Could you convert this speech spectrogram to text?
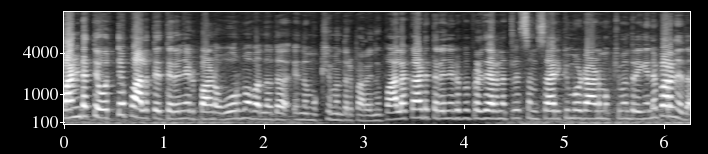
പണ്ടത്തെ ഒറ്റപ്പാലത്തെ തെരഞ്ഞെടുപ്പാണ് ഓർമ്മ വന്നത് എന്ന് മുഖ്യമന്ത്രി പറയുന്നു. പാലക്കാട് തെരഞ്ഞെടുപ്പ് പ്രചാരണത്തിൽ സംസാരിക്കുമ്പോഴാണ് മുഖ്യമന്ത്രി ഇങ്ങനെ പറഞ്ഞത്.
